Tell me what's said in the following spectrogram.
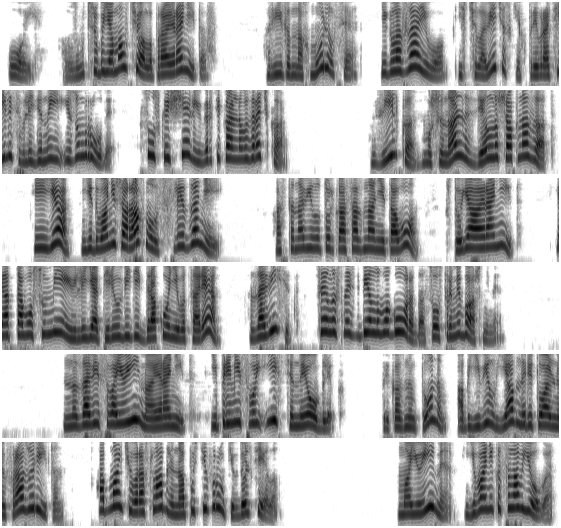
Ой, лучше бы я молчала про айронитов. Ризан нахмурился, и глаза его из человеческих превратились в ледяные изумруды с узкой щелью вертикального зрачка. Вилька машинально сделала шаг назад, и я едва не шарахнулась вслед за ней. Остановило только осознание того, что я айронит, и от того, сумею ли я переубедить драконьего царя, зависит целостность белого города с острыми башнями. «Назови свое имя, Айронит, и прими свой истинный облик», приказным тоном объявил явно ритуальную фразу Ритон, обманчиво расслабленно опустив руки вдоль тела. Мое имя Еваника Соловьева.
